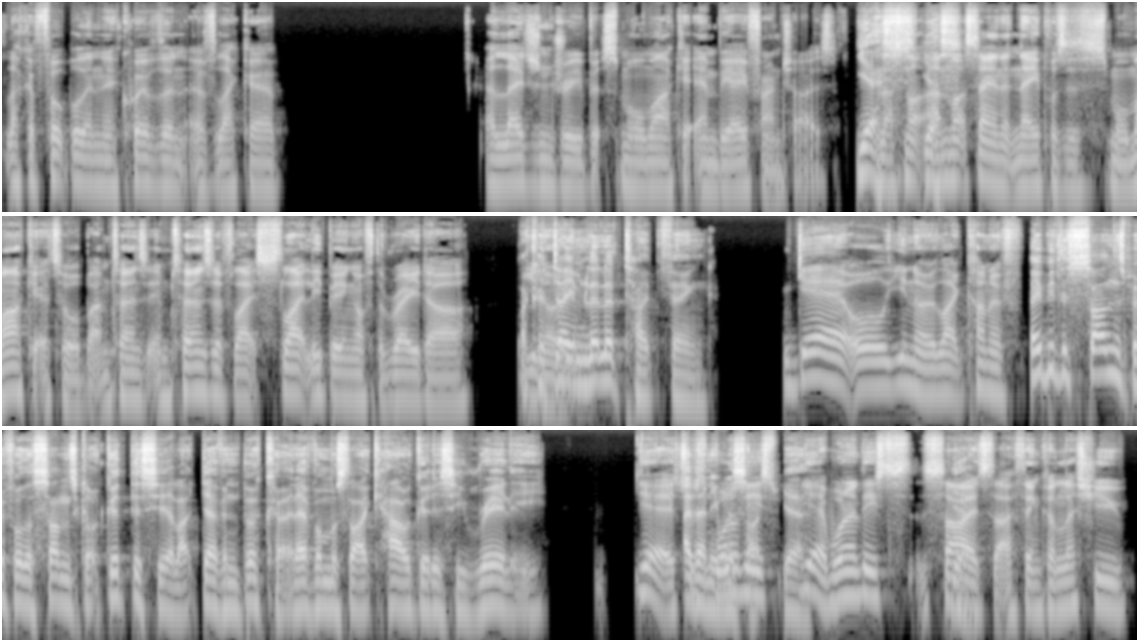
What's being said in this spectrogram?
like a footballing equivalent of like a a legendary but small market NBA franchise. Yes, that's not, yes. I'm not saying that Naples is a small market at all, but in terms in terms of like slightly being off the radar, Like a know, Dame Lillard type thing. yeah, or you know, like kind of Maybe the Suns before the Suns got good this year, like Devin Booker, and everyone was like, "How good is he really?" Yeah, it's just one of like- these. yeah. yeah. one of these sides that I think unless you,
